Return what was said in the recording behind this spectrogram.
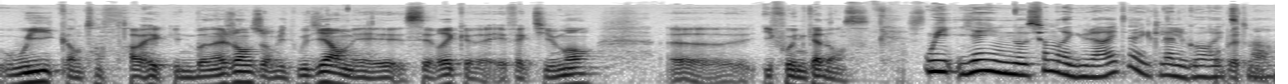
oui, quand on travaille avec une bonne agence, j'ai envie de vous dire, mais c'est vrai qu'effectivement, euh, il faut une cadence. Oui, il y a une notion de régularité avec l'algorithme.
